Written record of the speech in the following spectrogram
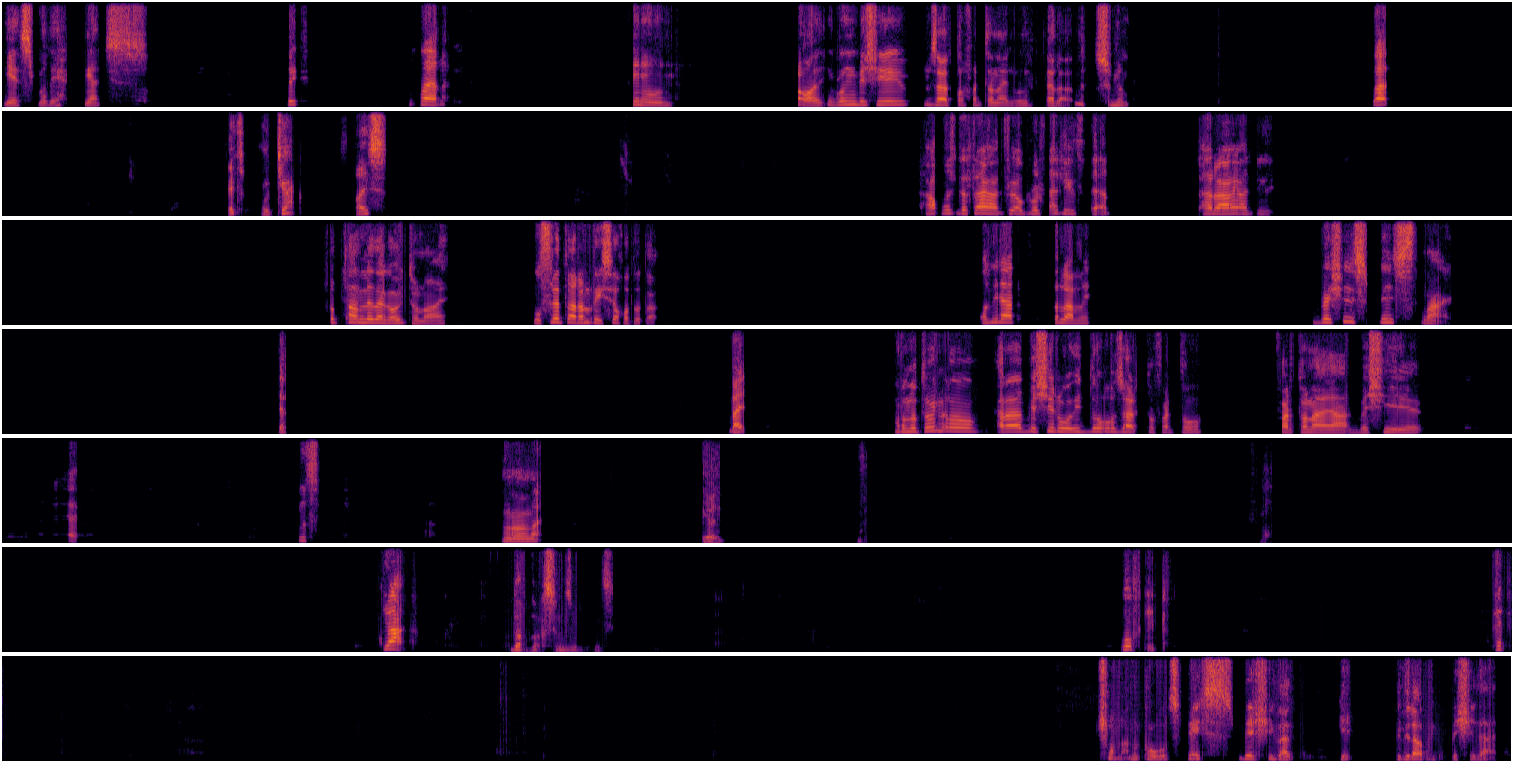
Yes, mother. Yes. Well, mm. اه يقوم بشيء زي طفرت انا اللي ترى شنو Yeah. Nice. How was the fact that I was সব টানলে হইতো না। উফরে তো আরাম দিছে কতটা বেশি স্পেস নাই. মূলত হইল তারা বেশি রোহিত যার তো পারতো পারতো না আর বেশি Mhm. Ja. Ja. Doch, das sind so gut. Auf geht's. লাগে দিলাম বেশি লাগে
